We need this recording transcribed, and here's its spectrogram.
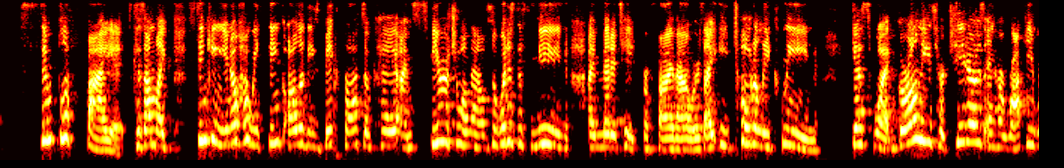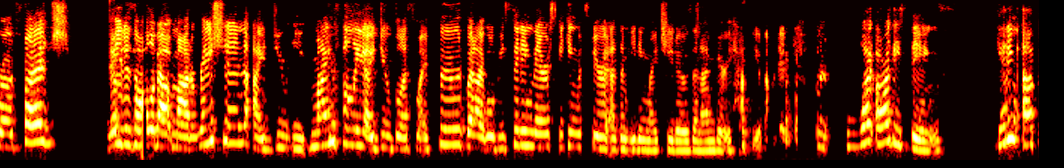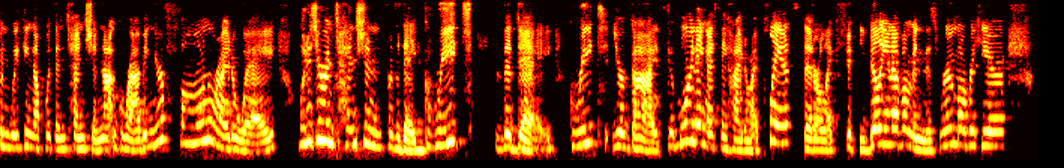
simplify it. Because i'm like thinking you know how we think all of these big thoughts okay i'm spiritual now. So what does this mean? I meditate for five hours. I eat totally clean. Guess what? Girl needs her cheetos and her rocky road fudge Yep. It is all about moderation. I do eat mindfully. I do bless my food, but I will be sitting there speaking with spirit as I'm eating my Cheetos, and I'm very happy about it. But what are these things? getting up and waking up with intention, not grabbing your phone right away. What is your intention for the day? Greet the day. Greet your guides. Good morning. I say hi to my plants that are like 50 billion of them in this room over here.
